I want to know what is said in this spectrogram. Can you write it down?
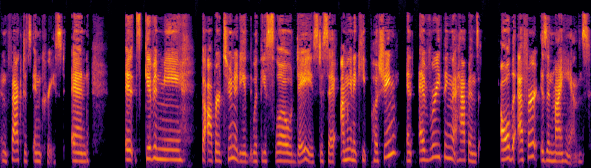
In fact, it's increased, and it's given me the opportunity with these slow days to say, I'm going to keep pushing, and everything that happens, all the effort is in my hands.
